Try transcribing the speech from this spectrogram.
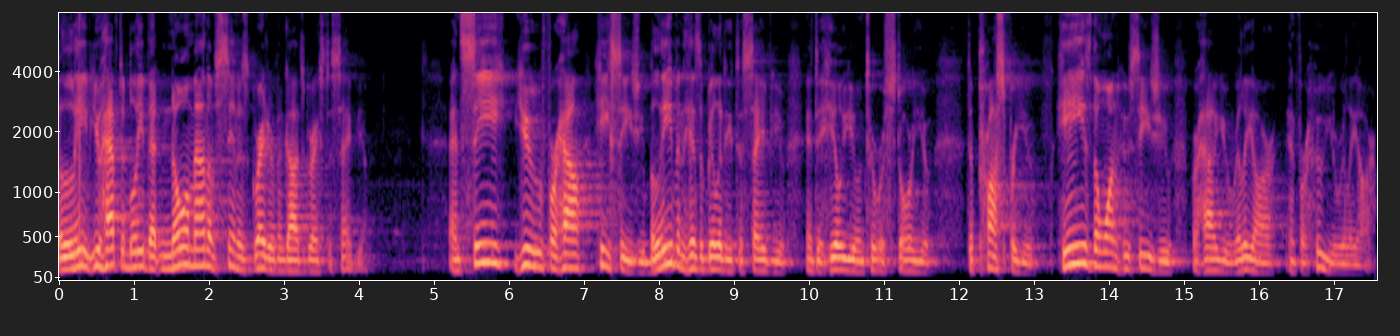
believe. You have to believe that no amount of sin is greater than God's grace to save you and see you for how He sees you. Believe in His ability to save you and to heal you and to restore you, to prosper you. He's the one who sees you for how you really are and for who you really are.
